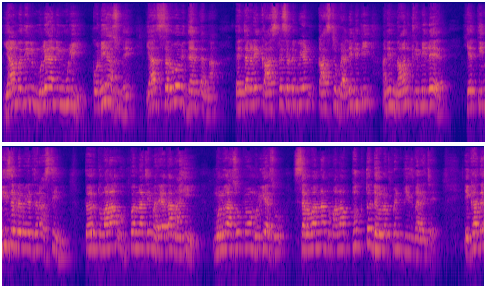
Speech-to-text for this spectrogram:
यामधील मुले आणि मुली कोणीही असू दे या सर्व विद्यार्थ्यांना त्यांच्याकडे कास्ट सर्टिफिकेट कास्ट व्हॅलिडिटी आणि नॉन क्रिमी लेअर हे तिन्ही सर्टिफिकेट जर असतील तर तुम्हाला उत्पन्नाची मर्यादा नाही. मुलगा असो किंवा मुलगी असो सर्वांना तुम्हाला फक्त डेव्हलपमेंट फीज भरायची आहे. एखाद्या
